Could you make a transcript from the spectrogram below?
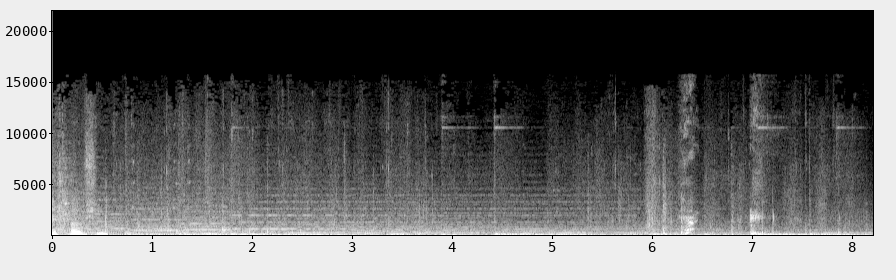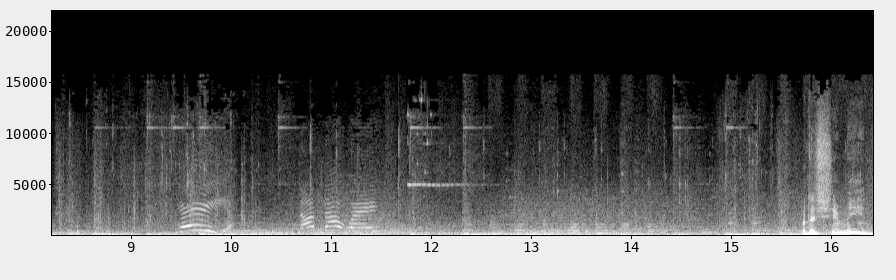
High potion. Hey! Not that way! What does she mean?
